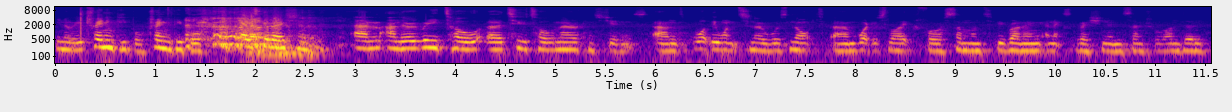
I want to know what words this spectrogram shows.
You know, you're training people, training people, excavation. Um, and they were really tall, uh, two tall American students. And what they wanted to know was not um, what it was like for someone to be running an excavation in central London,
